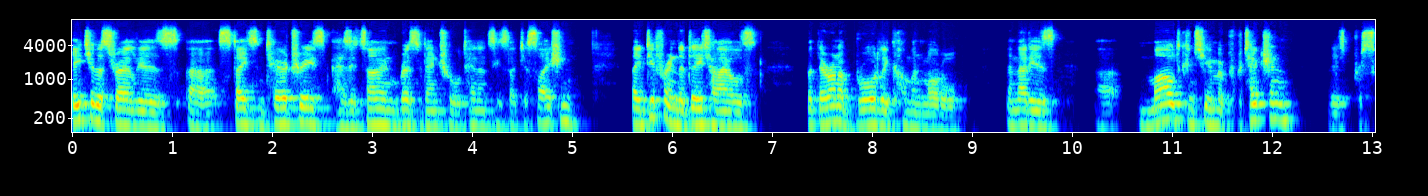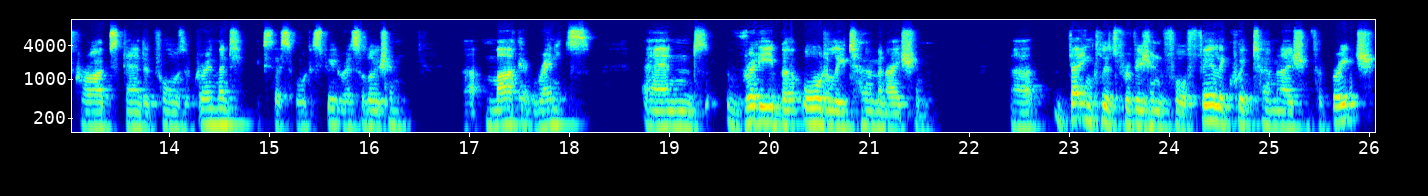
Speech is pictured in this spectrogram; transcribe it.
Each of Australia's uh, states and territories has its own residential tenancies legislation. They differ in the details, but they're on a broadly common model, and that is uh, mild consumer protection there's prescribed standard forms of agreement, accessible dispute resolution, uh, market rents, and ready but orderly termination. Uh, that includes provision for fairly quick termination for breach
